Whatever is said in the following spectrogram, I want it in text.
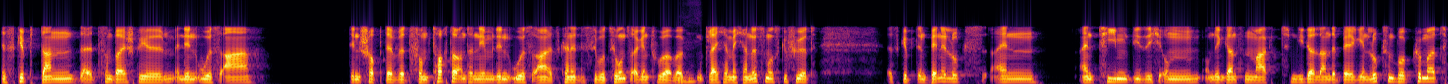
Es gibt dann äh, zum Beispiel in den USA den Shop, der wird vom Tochterunternehmen in den USA als keine Distributionsagentur, aber mhm. gleicher Mechanismus geführt. Es gibt in Benelux ein, ein Team, die sich um, um den ganzen Markt Niederlande, Belgien, Luxemburg kümmert.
